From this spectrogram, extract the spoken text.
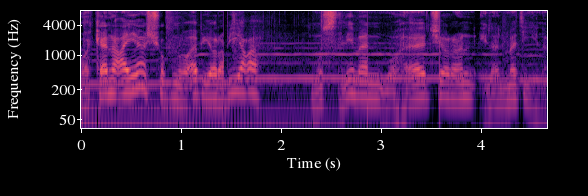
وكان عياش بن أبي ربيعة مسلما مهاجرا إلى المدينة.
